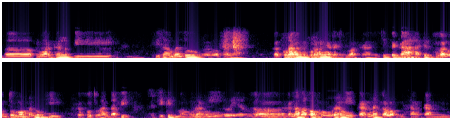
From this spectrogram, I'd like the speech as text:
eh, keluarga lebih bisa membantu eh, apa ya kekurangan-kekurangan yang ada di keluarga. Jadi PKH hadir bukan untuk memenuhi kebutuhan tapi sedikit mengurangi Itu ya Eh, kenapa kok mengurangi? Karena kalau misalkan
